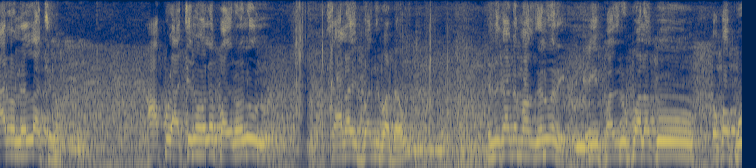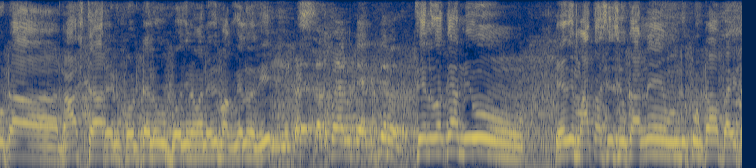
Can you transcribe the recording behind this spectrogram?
ఆరో నెలలు వచ్చినాం. అప్పుడు వచ్చిన వాళ్ళే పది రోజులు చాలా ఇబ్బంది పడ్డాం. ఎందుకంటే మాకు తెలియదు. ఈ పది రూపాయలకు ఒక పూట నాస్టా రెండు పొట్టలు భోజనం అనేది మాకు తెలియదు. తెలియక మేము ఏది మాతా శిశువు కానీ వండుకుంటా బయట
